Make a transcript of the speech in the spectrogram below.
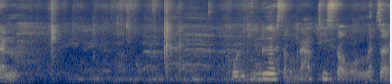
กัน คนที่เลือกสำรับที่สองนะจ๊ะ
